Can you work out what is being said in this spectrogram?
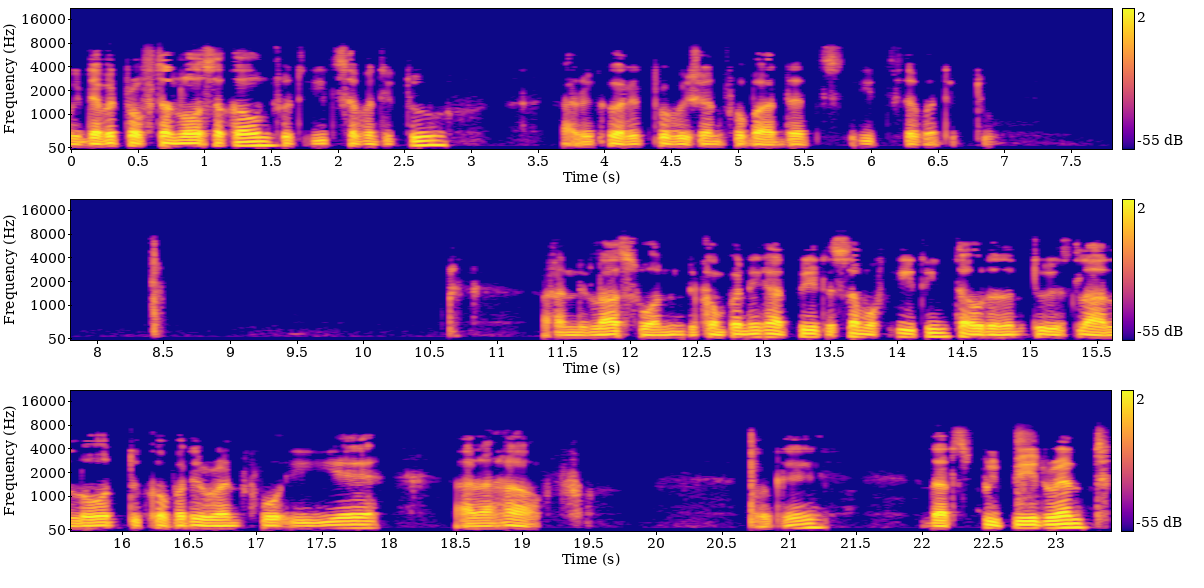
we debit profit and loss account with 872 and we credit provision for bad debts 872 and the last one the company had paid a sum of 18,000 to its landlord to cover the rent for a year and a half. Okay that's prepaid rent.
